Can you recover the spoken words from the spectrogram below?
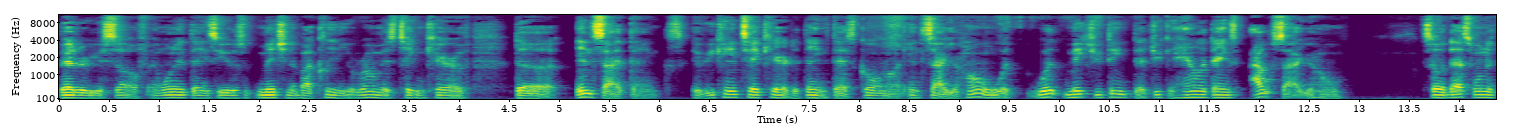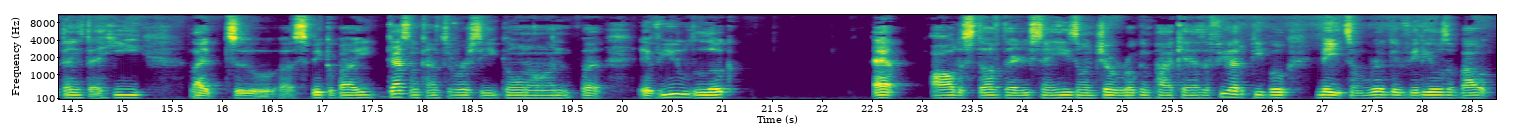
better yourself. And one of the things he was mentioning about cleaning your room is taking care of the inside things. If you can't take care of the things that's going on inside your home, what what makes you think that you can handle things outside your home? So that's one of the things that he like to uh, speak about. He got some controversy going on, but if you look at all the stuff that he's saying, he's on Joe Rogan podcast. A few other people made some real good videos about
